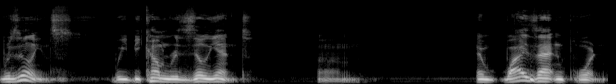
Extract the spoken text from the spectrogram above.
resilience. We become resilient. Um, and why is that important?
